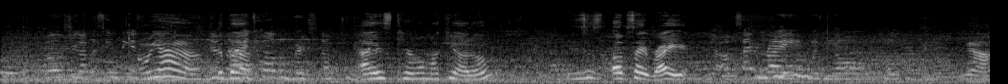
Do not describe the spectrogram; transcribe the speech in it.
Oh, she got the same thing as Oh me. yeah, Just I the do all the weird stuff too. iced caramel macchiato. This is upside right. Yeah, right with no coke. Yeah.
